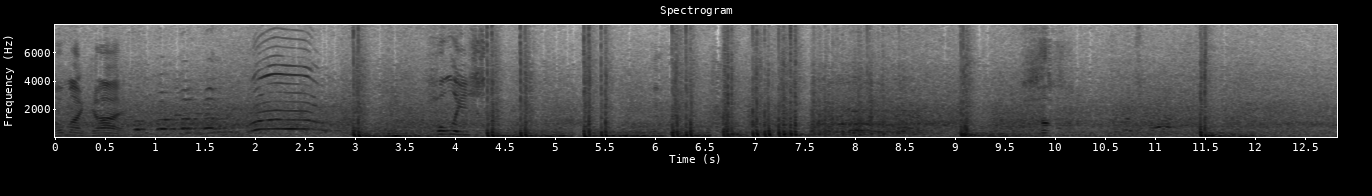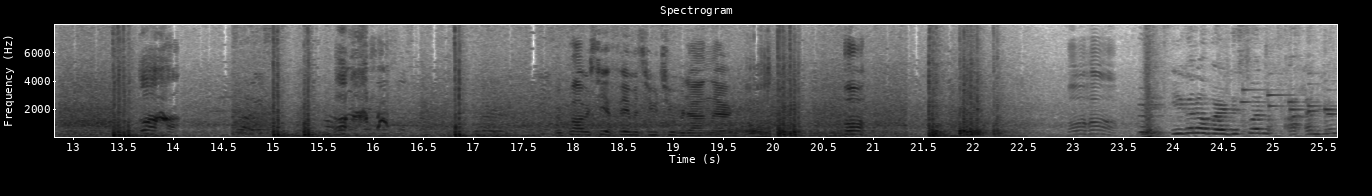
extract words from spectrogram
oh my god. Holy probably see a famous YouTuber down there. Oh! Oh! You gonna wear this one uh, under?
